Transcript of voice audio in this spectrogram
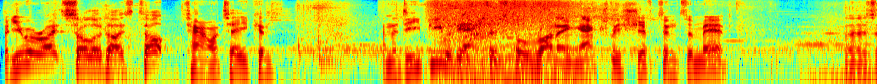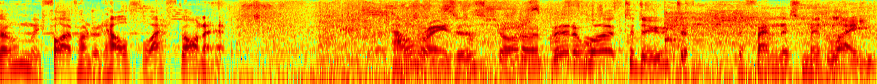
But you were right, solo dies top, tower taken. And the DP with the Exo still running actually shifts into mid. There's only 500 health left on it. Hellraiser's got a bit of work to do to defend this mid lane.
